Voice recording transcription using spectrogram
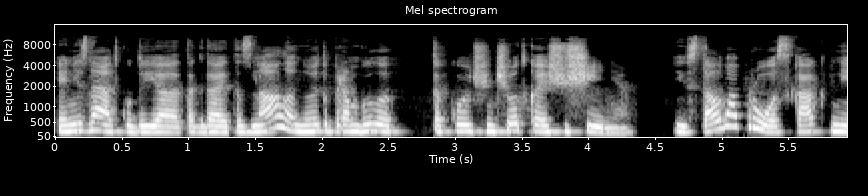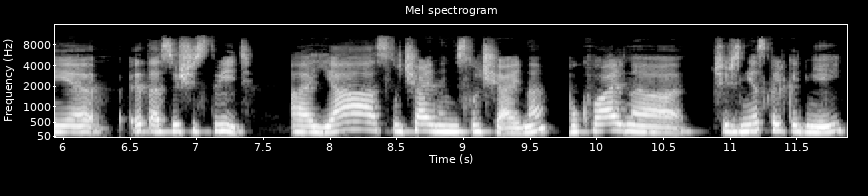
Я не знаю, откуда я тогда это знала, но это прям было такое очень четкое ощущение. И встал вопрос, как мне это осуществить. А я случайно, не случайно, буквально через несколько дней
